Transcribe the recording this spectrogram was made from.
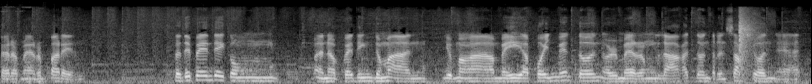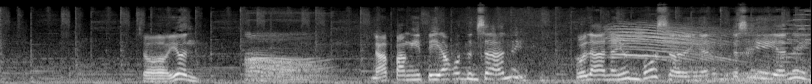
Pero meron pa rin. So depende kung ano, pwedeng dumaan yung mga may appointment doon or merong lakad doon, transaction. Ayan. So yun. Napangiti ako dun sa ano eh. Wala na yun boss. Kasi ano eh.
